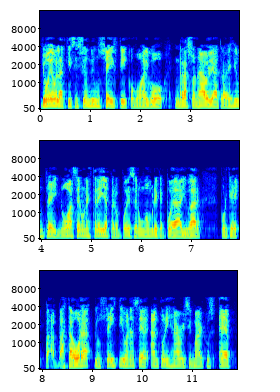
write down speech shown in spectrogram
yo veo la adquisición de un safety como algo razonable a través de un trade. No va a ser una estrella, pero puede ser un hombre que pueda ayudar porque hasta ahora los safety van a ser Anthony Harris y Marcus Epps.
